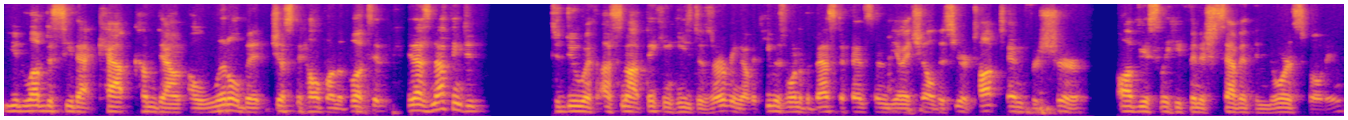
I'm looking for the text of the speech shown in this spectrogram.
you'd love to see that cap come down a little bit just to help on the books. It, it has nothing to to do with us not thinking he's deserving of it. He was one of the best defensemen in the NHL this year, top 10 for sure. Obviously, he finished seventh in Norris voting.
